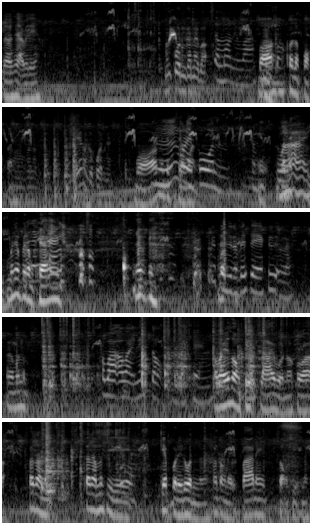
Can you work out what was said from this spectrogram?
เราแจกไปดิมันปนกันเลยบ่แซลมอนนี่วะบ่คนละปกกันเอ๊ะมันก็ปนกันบ่อืมันมเป็นเสีบ่ยวได้มันปนมันมันยังเป็นน้ำแข็งยังก็ จะจะไปแซ่ขึ้นละเออมันเพราะว่าเอาไว้ในสองอันแข็งเอาไว้สองฟิตลายบดเนาะเพราะว่าถ้านั้นถ้านั้นมันสีเก็บบริโดนนะถ้าต้องในป้าในสองฟิตนะ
